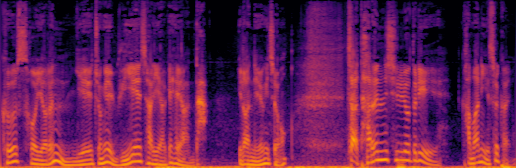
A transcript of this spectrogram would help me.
그 서열은 예종의 위에 자리하게 해야 한다. 이런 내용이죠. 자, 다른 신료들이 가만히 있을까요?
